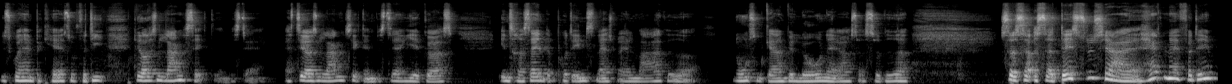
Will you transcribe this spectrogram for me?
vi skulle have en Picasso, fordi det er også en langsigtet investering. Altså det er også en langsigtet investering i at gøre os interessante på det internationale marked, og nogen, som gerne vil låne af os osv. Så, så, så, så det synes jeg, hatten af for det,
